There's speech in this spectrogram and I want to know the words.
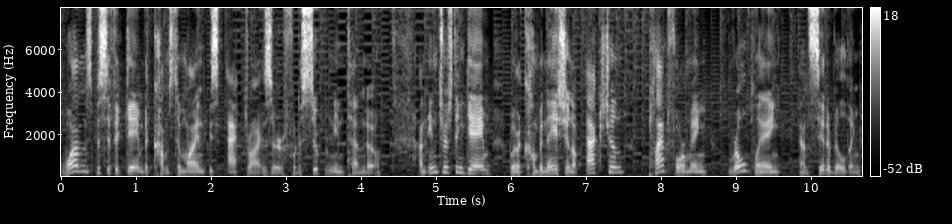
One specific game that comes to mind is Actraiser for the Super Nintendo an interesting game with a combination of action, platforming, role playing, and city building.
